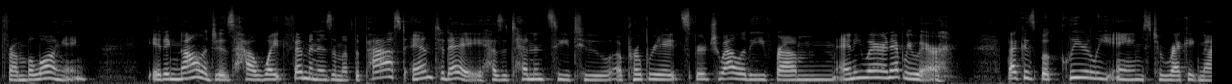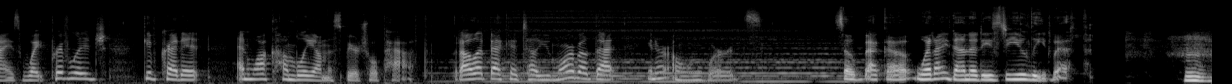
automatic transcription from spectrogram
from belonging. It acknowledges how white feminism of the past and today has a tendency to appropriate spirituality from anywhere and everywhere. Becca's book clearly aims to recognize white privilege, give credit, and walk humbly on the spiritual path. But I'll let Becca tell you more about that in her own words. So, Becca, what identities do you lead with? Hmm.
